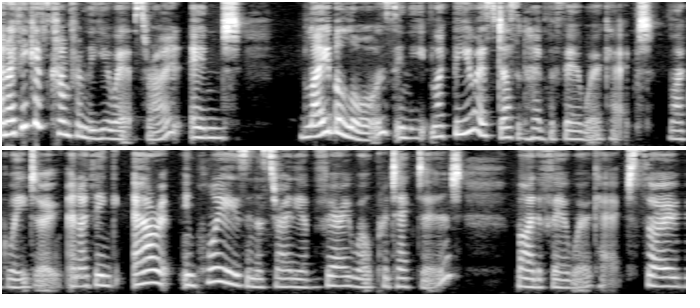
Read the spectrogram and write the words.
And I think it's come from the US, right? And labor laws in the, like the US doesn't have the Fair Work Act like we do. And I think our employees in Australia are very well protected by the Fair Work Act. So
